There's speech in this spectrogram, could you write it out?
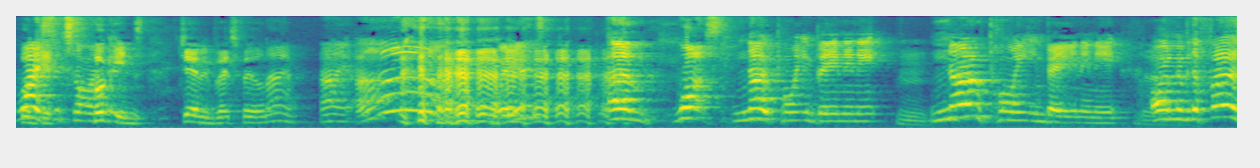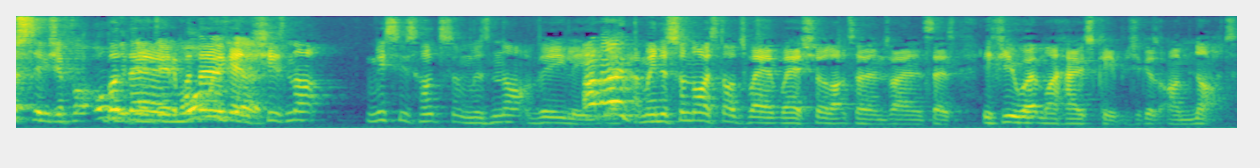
wasted time. Huggins, Jeremy Brett's real name. Aye. Oh, weird. Um, what's no point in being in it? No point in being in it. I remember the first series. I thought, oh, But they're going to there, do but more there with again, she's not. Mrs. Hudson was not really. I know. I mean, there's some nice nods where, where Sherlock turns around and says, "If you weren't my housekeeper," she goes, "I'm not,"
